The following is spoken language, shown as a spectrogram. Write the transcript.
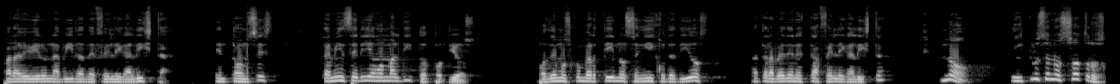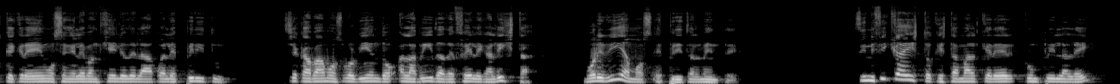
para vivir una vida de fe legalista, entonces también seríamos malditos por Dios. ¿Podemos convertirnos en hijos de Dios a través de nuestra fe legalista? No, incluso nosotros que creemos en el Evangelio del agua al Espíritu, si acabamos volviendo a la vida de fe legalista, moriríamos espiritualmente. ¿Significa esto que está mal querer cumplir la ley?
